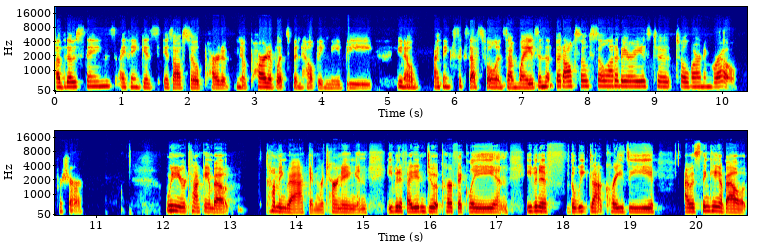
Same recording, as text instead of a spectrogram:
of those things i think is is also part of you know part of what's been helping me be you know I think successful in some ways, and but also still a lot of areas to to learn and grow for sure. When you were talking about coming back and returning, and even if I didn't do it perfectly, and even if the week got crazy, I was thinking about,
